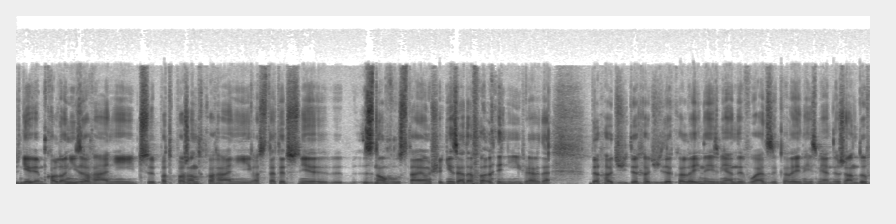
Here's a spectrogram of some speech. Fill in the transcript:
y, nie wiem, kolonizowani czy podporządkowani ostatecznie y, znowu stają się niezadowoleni, prawda? Dochodzi, dochodzi do kolejnej zmiany władzy, kolejnej zmiany rządów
